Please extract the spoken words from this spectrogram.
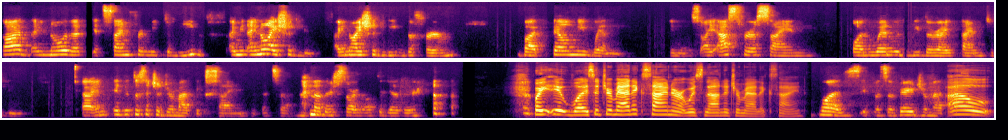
god i know that it's time for me to leave i mean i know i should leave i know i should leave the firm but tell me when you know so i asked for a sign on when would be the right time to leave uh, and, it was such a dramatic sign, but that's a, another story altogether. Wait, it was a dramatic sign or it was not a dramatic sign? It was. It was a very dramatic Oh, sign.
